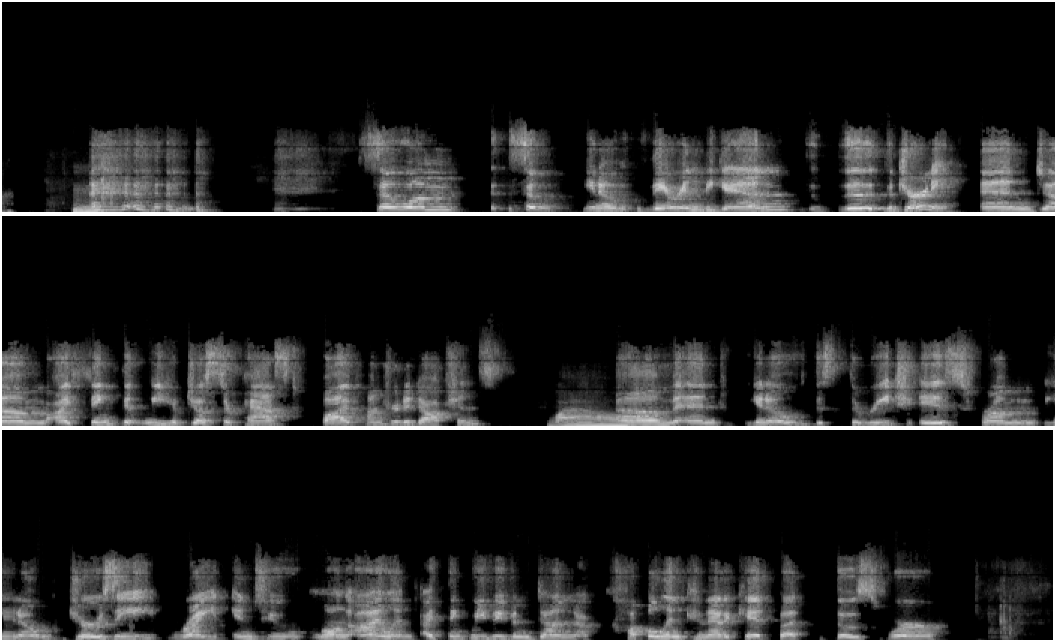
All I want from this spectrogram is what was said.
Hmm. so um, so you know, therein began the the, the journey, and um, I think that we have just surpassed 500 adoptions. Wow. Um, and you know, this the reach is from you know Jersey right into Long Island. I think we've even done a couple in Connecticut, but those were,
